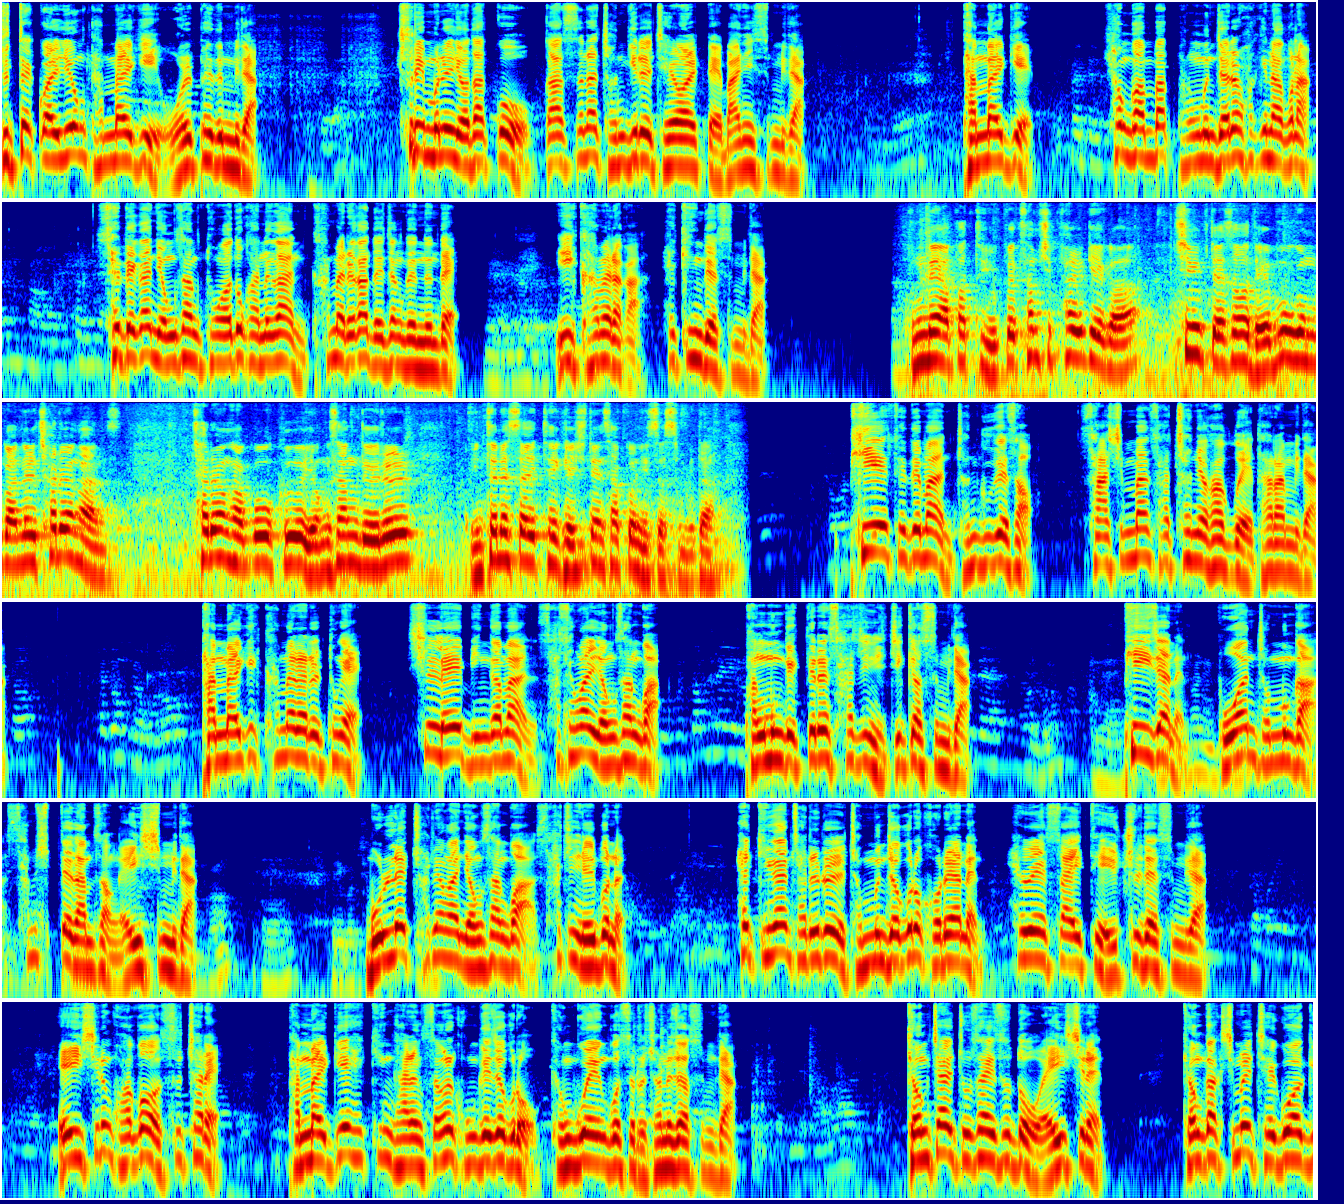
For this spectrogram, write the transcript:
주택관리용 단말기 월패드입니다. 출입문을 여닫고 가스나 전기를 제어할 때 많이 씁니다. 단말기에 현관 밖 방문자를 확인하거나 세대 간 영상 통화도 가능한 카메라가 내장됐는데 이 카메라가 해킹됐습니다. 국내 아파트 638개가 침입돼서 내부 공간을 촬영한 촬영하고 그 영상들을 인터넷 사이트에 게시된 사건이 있었습니다. 피해 세대만 전국에서 40만 4천여 가구에 달합니다. 단말기 카메라를 통해 실내에 민감한 사생활 영상과 방문객들의 사진이 찍혔습니다. 피의자는 보안 전문가 30대 남성 A씨입니다. 몰래 촬영한 영상과 사진 일부는 해킹한 자료를 전문적으로 거래하는 해외 사이트에 유출됐습니다. A씨는 과거 수차례 단말기의 해킹 가능성을 공개적으로 경고한 것으로 전해졌습니다. 경찰 조사에서도 A씨는 경각심을 제고하기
